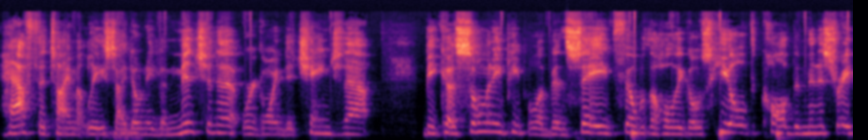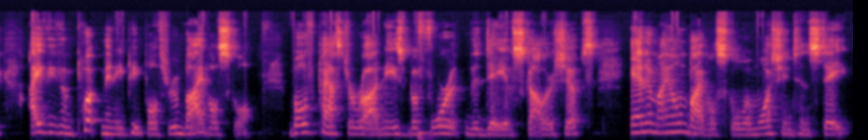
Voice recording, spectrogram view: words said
half the time, at least, I don't even mention it. We're going to change that because so many people have been saved, filled with the Holy Ghost, healed, called to ministry. I've even put many people through Bible school both Pastor Rodney's before the day of scholarships and in my own Bible school in Washington State.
